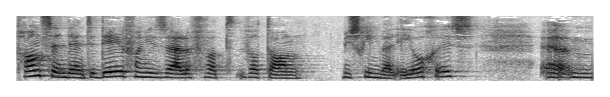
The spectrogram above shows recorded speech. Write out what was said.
transcendente deel van jezelf, wat, wat dan misschien wel eeuwig is. Ehm,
